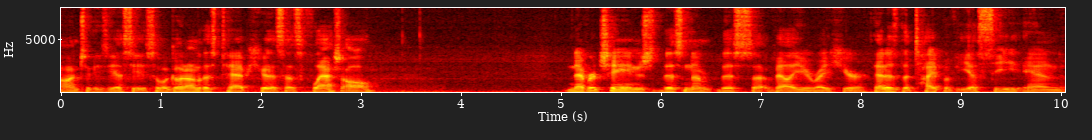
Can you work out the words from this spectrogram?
onto these ESCs. So we'll go down to this tab here that says Flash All. Never change this num this uh, value right here. That is the type of ESC, and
